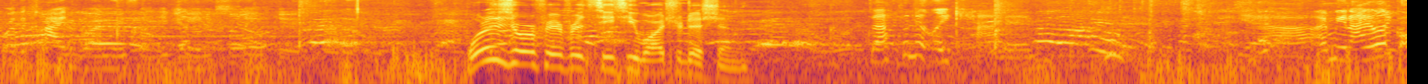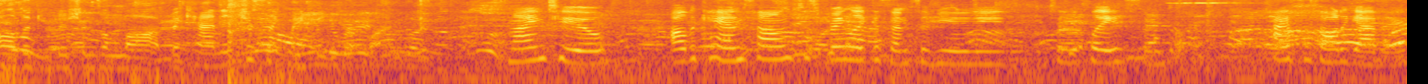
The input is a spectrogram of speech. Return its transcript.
or the kind one recently changed to. What is your favorite CTY tradition? Definitely canon. Yeah, I mean, I like all the traditions a lot, but canon's just like my favorite one. Mine too. All the can songs just bring like a sense of unity to the place and ties us all together.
